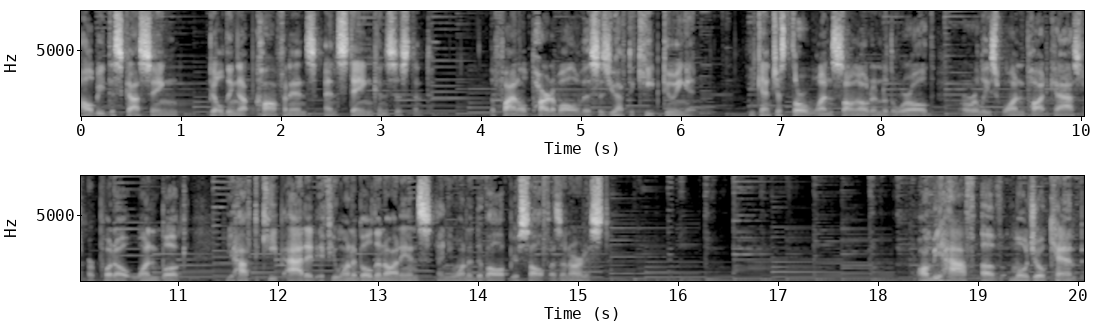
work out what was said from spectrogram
I'll be discussing building up confidence and staying consistent. The final part of all of this is you have to keep doing it. You can't just throw one song out into the world or release one podcast or put out one book. You have to keep at it if you want to build an audience and you want to develop yourself as an artist. On behalf of Mojo Kemp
